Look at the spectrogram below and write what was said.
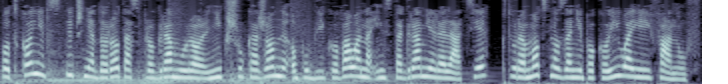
Pod koniec stycznia Dorota z programu Rolnik Szuka Żony opublikowała na Instagramie relację, która mocno zaniepokoiła jej fanów.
